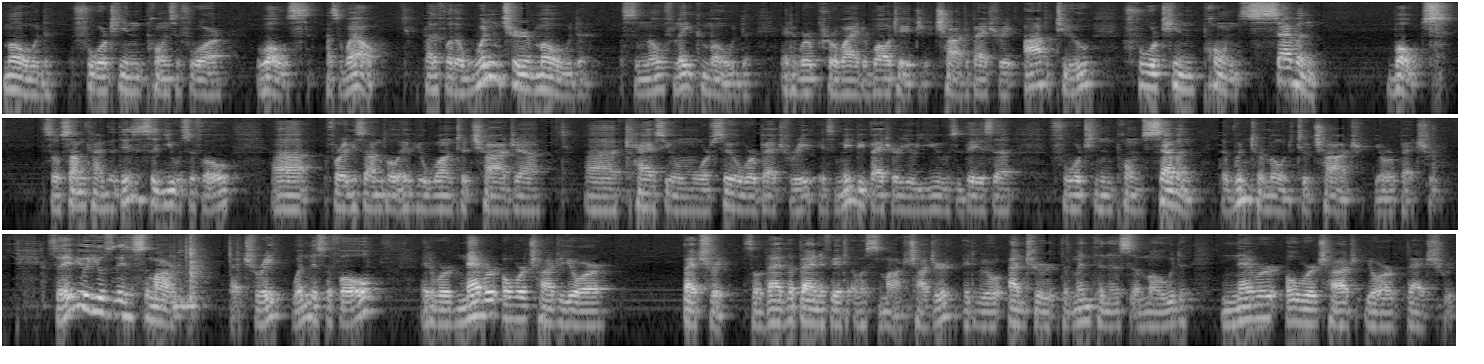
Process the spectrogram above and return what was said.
mode 14.4 volts as well. But for the winter mode, snowflake mode, it will provide voltage charge battery up to 14.7 volts so sometimes this is useful. Uh, for example, if you want to charge a, a, calcium or silver battery, it's maybe better you use this uh, 14.7, the winter mode to charge your battery. So if you use this smart battery, when it's full, it will never overcharge your battery. So that's the benefit of a smart charger. It will enter the maintenance mode, never overcharge your battery.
